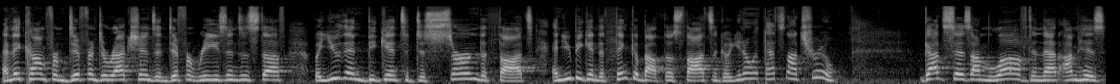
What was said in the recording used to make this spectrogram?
And they come from different directions and different reasons and stuff. But you then begin to discern the thoughts and you begin to think about those thoughts and go, you know what? That's not true. God says, I'm loved and that I'm his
